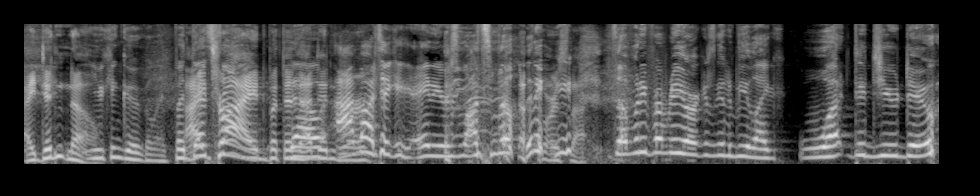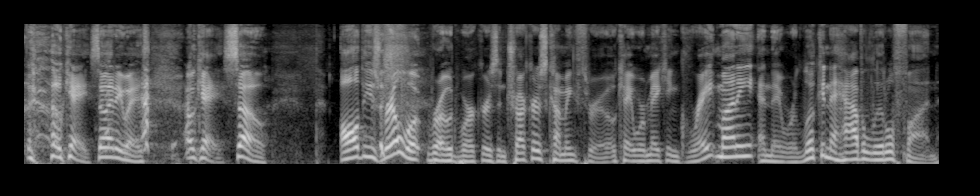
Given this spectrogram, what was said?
I didn't know. You can Google it, but I tried, fine. but then that didn't I'm work. not taking any responsibility. Of course not. Somebody from New York is going to be like, "What did you do?" okay, so anyways, okay, so all these railroad workers and truckers coming through, okay, were making great money and they were looking to have a little fun.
